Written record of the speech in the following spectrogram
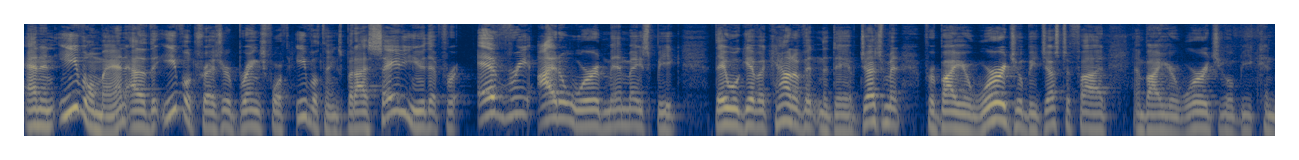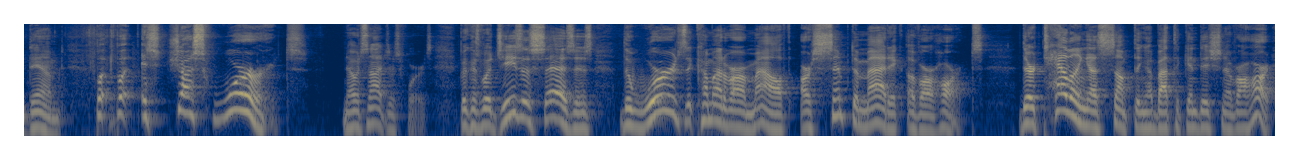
And an evil man out of the evil treasure brings forth evil things. But I say to you that for every idle word men may speak, they will give account of it in the day of judgment. For by your words you'll be justified, and by your words you will be condemned. But but it's just words. No, it's not just words. Because what Jesus says is the words that come out of our mouth are symptomatic of our hearts. They're telling us something about the condition of our heart.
